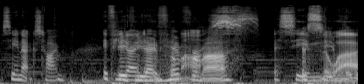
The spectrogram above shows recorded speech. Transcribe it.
See you next time. If you If don't, you hear, don't from, hear from us, us, assume, Assume the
